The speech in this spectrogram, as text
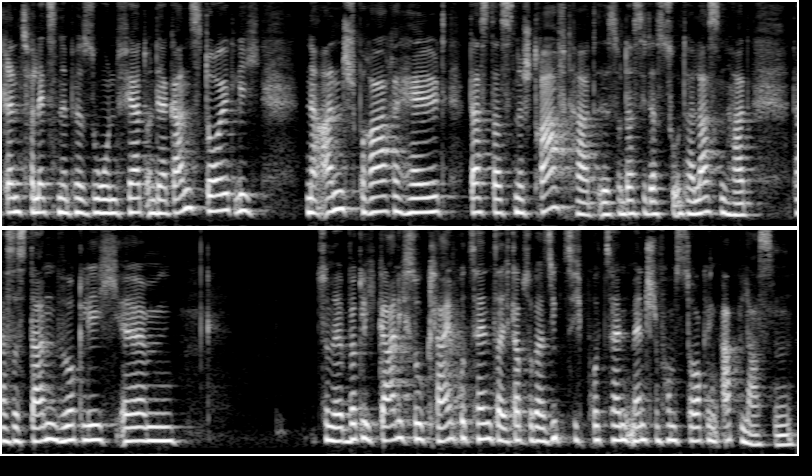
grenzverletzende Person fährt und der ganz deutlich eine Ansprache hält, dass das eine Straftat ist und dass sie das zu unterlassen hat, dass es dann wirklich ähm, zu einer wirklich gar nicht so kleinen Prozentzahl, ich glaube sogar 70 Prozent Menschen vom Stalking ablassen.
